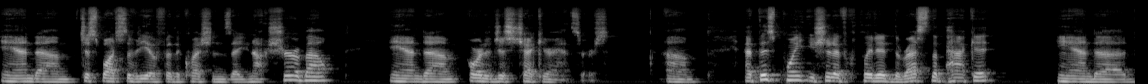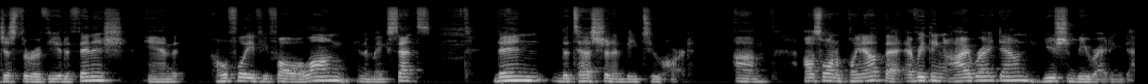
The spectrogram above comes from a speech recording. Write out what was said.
and um, just watch the video for the questions that you're not sure about, and um, or to just check your answers. Um, at this point, you should have completed the rest of the packet and uh, just the review to finish. And hopefully, if you follow along and it makes sense, then the test shouldn't be too hard. Um, I also want to point out that everything I write down, you should be writing down.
